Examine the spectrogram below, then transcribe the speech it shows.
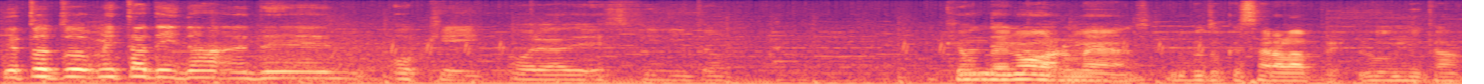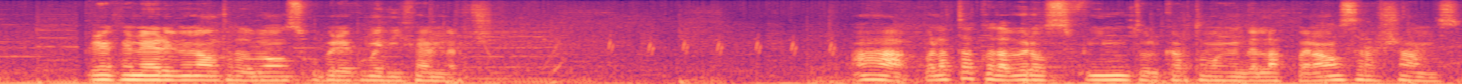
Ti ho tolto metà dei danni. Ok, ora è finito. Che Onda enorme. Dubito che sarà l'unica. Prima che ne arrivi un'altra dobbiamo scoprire come difenderci. Ah, quell'attacco ha davvero sfinito il cartomagno dell'acqua, è la nostra chance.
